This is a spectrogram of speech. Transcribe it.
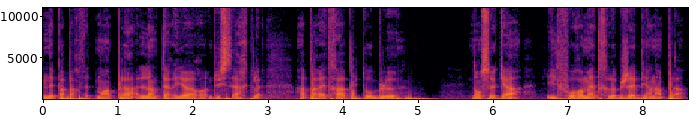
n'est pas parfaitement à plat, l'intérieur du cercle apparaîtra plutôt bleu. Dans ce cas, il faut remettre l'objet bien à plat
